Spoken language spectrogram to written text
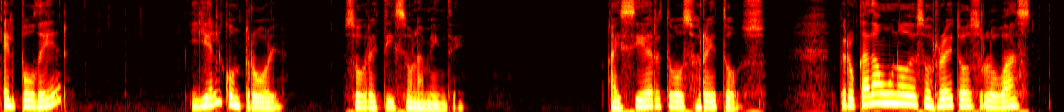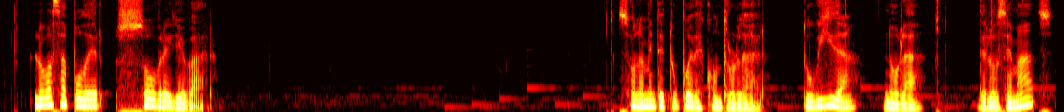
el poder y el control sobre ti solamente. Hay ciertos retos, pero cada uno de esos retos lo vas, lo vas a poder sobrellevar. Solamente tú puedes controlar tu vida, no la de los demás.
